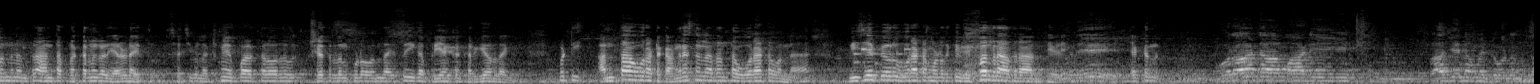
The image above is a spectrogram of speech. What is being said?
ಬಂದ ನಂತರ ಅಂಥ ಪ್ರಕರಣಗಳು ಎರಡಾಯಿತು. ಸಚಿವ ಲಕ್ಷ್ಮೀ ಹೆಬ್ಬಾಳ್ಕರ್ ಅವರ ಕ್ಷೇತ್ರದಲ್ಲಿ ಕೂಡ ಒಂದಾಯಿತು ಈಗ ಪ್ರಿಯಾಂಕಾ ಖರ್ಗೆ ಅವ್ರದ್ದಾಗಿದೆ ಬಟ್ ಅಂಥ ಹೋರಾಟ ಕಾಂಗ್ರೆಸ್ನಲ್ಲಿ ಆದಂಥ ಹೋರಾಟವನ್ನು ಬಿ ಜೆ ಪಿಯವರು ಹೋರಾಟ ಮಾಡೋದಕ್ಕೆ ವಿಫಲರಾದ್ರ ಅಂತ ಹೇಳಿ? ಯಾಕಂದ್ರೆ ಹೋರಾಟ ಮಾಡಿ ರಾಜೀನಾಮೆ ತಗೊಂಡಂತ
